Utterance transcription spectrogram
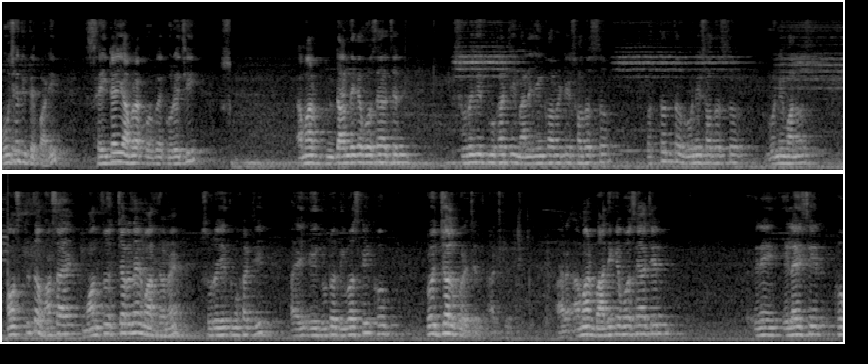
পৌঁছে দিতে পারি, সেইটাই আমরা করবে, করেছি। আমার ডান দিকে বসে আছেন সুরজিৎ মুখার্জি, ম্যানেজিং কমিটির সদস্য, অত্যন্ত গুণী সদস্য, গুণী মানুষ। সংস্কৃত ভাষায় মন্ত্র উচ্চারণের মাধ্যমে সুরজিৎ মুখার্জি এই দুটো দিবসকেই খুব প্রজ্জ্বল করেছেন আজকে। আর আমার বাদিকে বসে আছেন ইনি এলআইসির খুব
